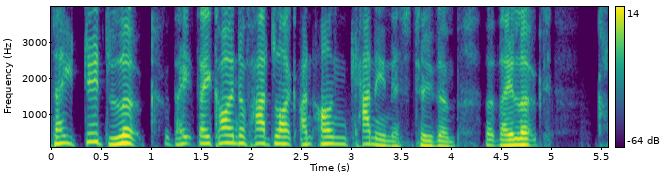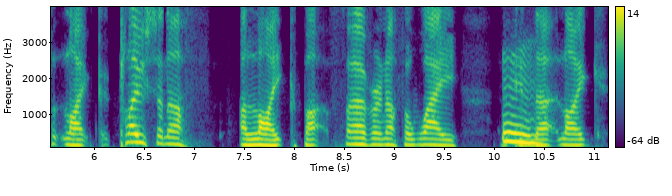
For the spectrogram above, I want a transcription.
they did look they they kind of had like an uncanniness to them that they looked cl- like close enough alike but further enough away in Mm. that like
